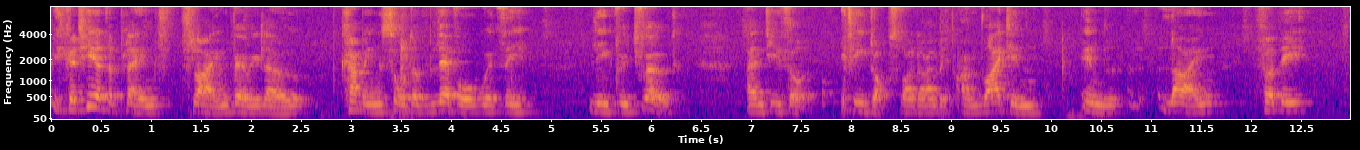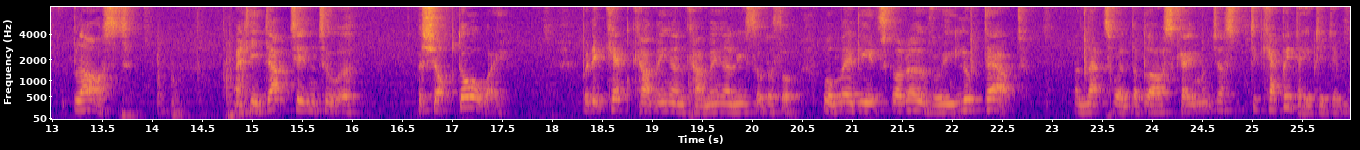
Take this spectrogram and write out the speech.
he could hear the plane flying very low, coming sort of level with the Lea Bridge Road. And he thought, if he drops one, I'm, I'm right in, in line for the blast. And he ducked into a, a shop doorway. But it kept coming and coming, and he sort of thought, well, maybe it's gone over. He looked out, and that's when the blast came and just decapitated him.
